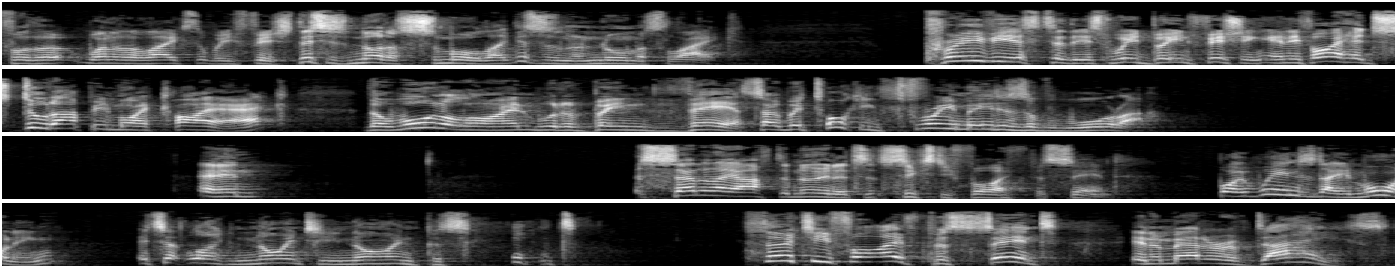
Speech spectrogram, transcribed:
for the, one of the lakes that we fished. This is not a small lake, this is an enormous lake. Previous to this, we'd been fishing, and if I had stood up in my kayak, the water line would have been there. So we're talking three metres of water. And Saturday afternoon, it's at 65%. By Wednesday morning, it's at like 99%. 35% in a matter of days.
